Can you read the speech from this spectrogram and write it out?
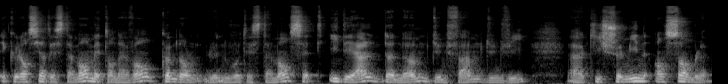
et que l'Ancien Testament met en avant, comme dans le Nouveau Testament, cet idéal d'un homme, d'une femme, d'une vie, euh, qui cheminent ensemble.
